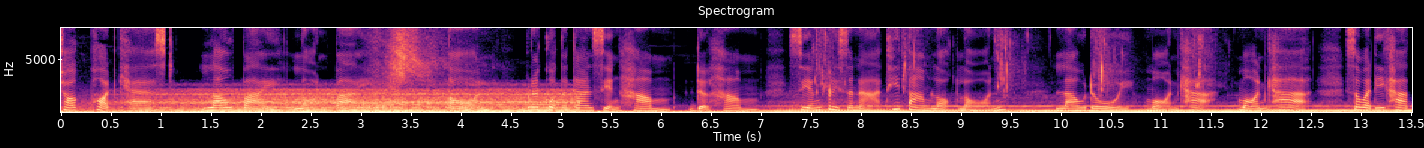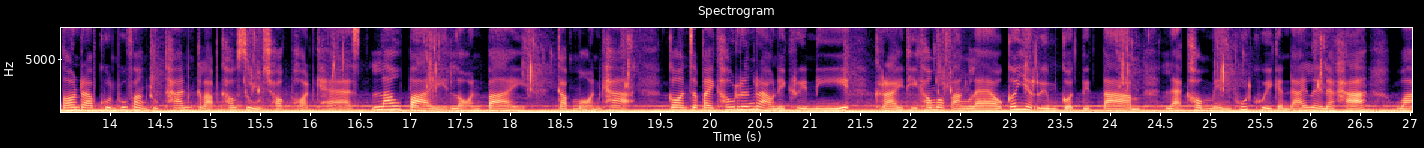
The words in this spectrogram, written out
ช็อกพอดแคสต์เล่าไปหลอนไป ตอน ปรากฏการณ์เสียงฮัมเดอะฮัมเสียงปริศนาที่ตามหลอกหลอน เล่าโดยหมอนค่ะ หมอนค่ะ สวัสดีค่ะ ต้อนรับคุณผู้ฟังทุกท่านกลับเข้าสู่ช็อคพอดแคสต์เล่าไปหลอนไป กับหมอนค่ะ ก่อนจะไปเข้าเรื่องราวในคืนนี้ ใครที่เข้ามาฟังแล้วก็อย่าลืมกดติดตาม และคอมเมนต์พูดคุยกันได้เลยนะคะ ว่า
